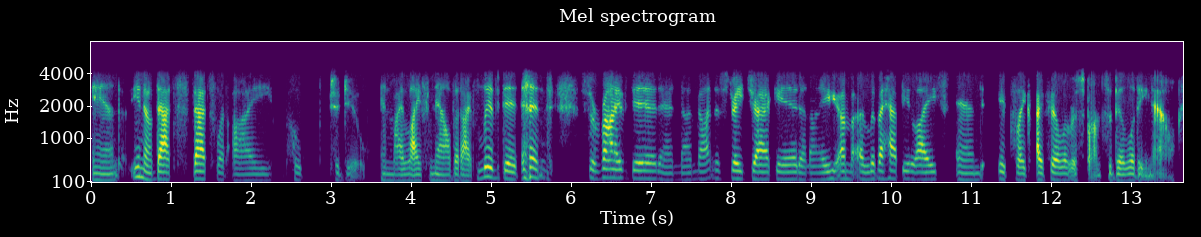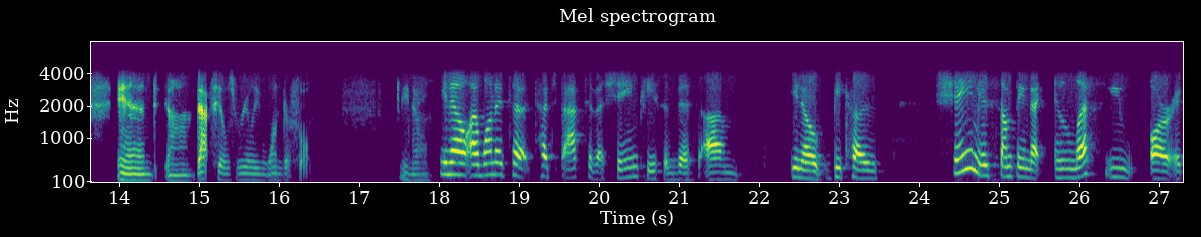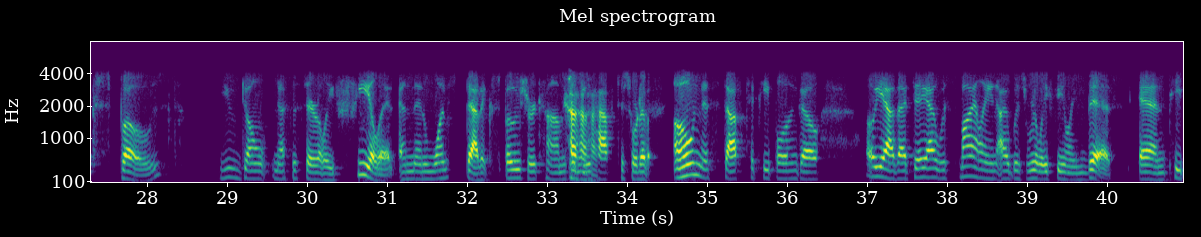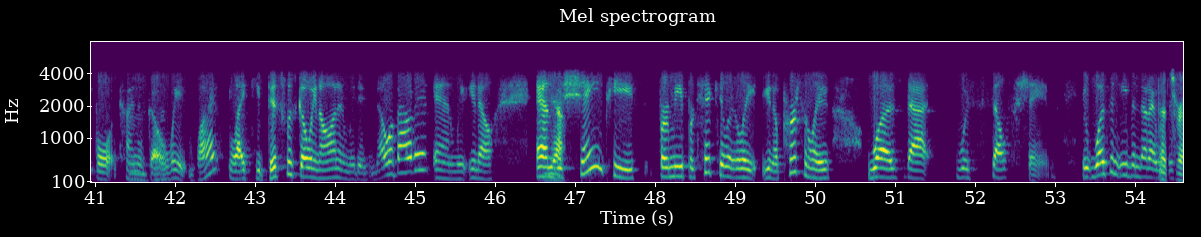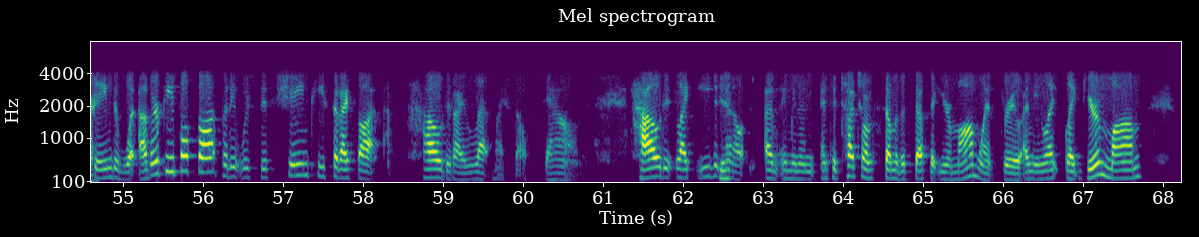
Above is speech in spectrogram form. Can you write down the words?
and you know that's that's what I hope to do in my life now that I've lived it and survived it, and I'm not in a straitjacket, and I I'm, I live a happy life, and it's like I feel a responsibility now, and um, that feels really wonderful. You know. You know, I wanted to touch back to the shame piece of this, um, you know, because shame is something that unless you are exposed, you don't necessarily feel it. And then once that exposure comes, and you have to sort of own this stuff to people and go, oh, yeah, that day I was smiling, I was really feeling this. And people kind of go, Mhm. wait, what? Like this was going on and we didn't know about it? And we, you know, and Yeah. the shame piece for me, particularly, you know, personally, was that was self shame. It wasn't even that I was That's right. ashamed of what other people thought, but it was this shame piece that I thought, how did I let myself down? How did like even you Yeah. know I, I mean and, and to touch on some of the stuff that your mom went through. I mean like like your mom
